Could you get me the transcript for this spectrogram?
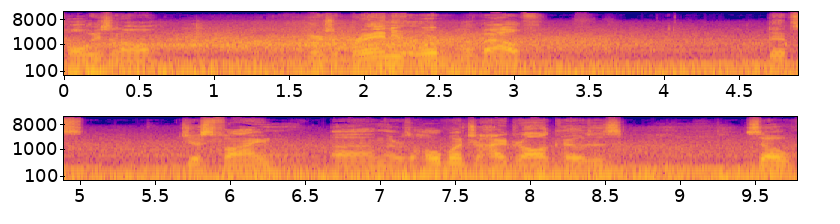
pulleys and all. There's a brand new orbital valve that's just fine. Um, there was a whole bunch of hydraulic hoses. So,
